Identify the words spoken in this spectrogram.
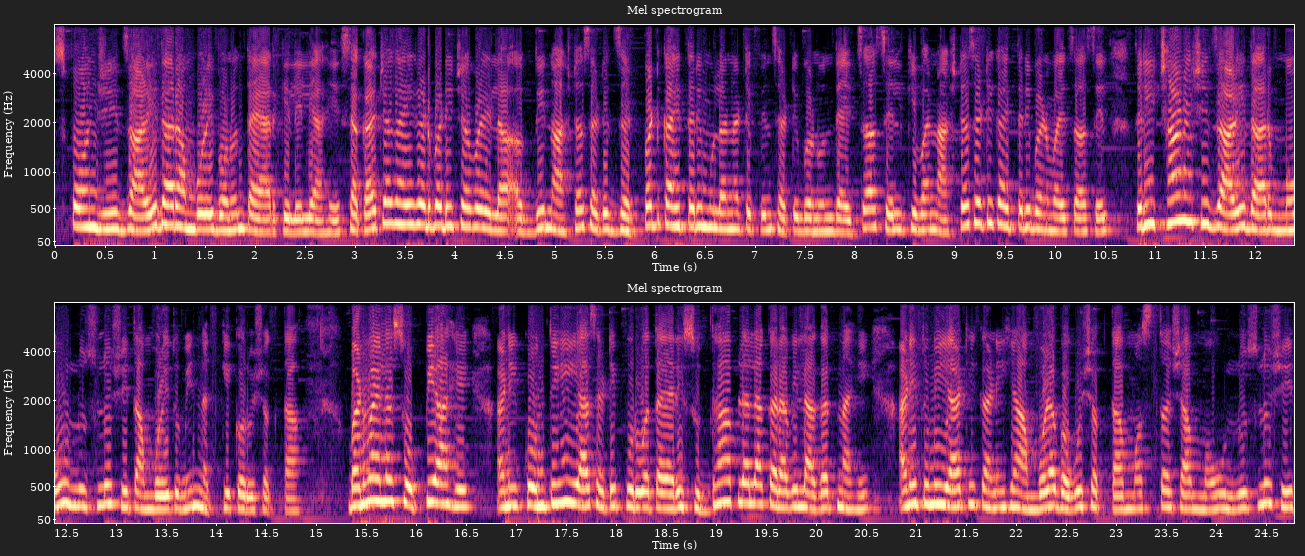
स्पॉन्जी जाळीदार आंबोळी बनवून तयार केलेली आहे. सकाळच्या घाई गडबडीच्या वेळेला अगदी नाश्त्यासाठी झटपट काहीतरी मुलांना टिफिनसाठी बनवून द्यायचं असेल किंवा नाश्त्यासाठी काहीतरी बनवायचं असेल तर ही छान अशी जाळीदार मऊ लुसलुशीत आंबोळी तुम्ही नक्की करू शकता. बनवायला सोपी आहे आणि कोणतीही यासाठी पूर्वतयारी सुद्धा आपल्याला करावी लागत नाही. आणि तुम्ही या ठिकाणी ह्या आंबोळ्या बघू शकता. मस्त अशा मऊ लुसलुशीत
